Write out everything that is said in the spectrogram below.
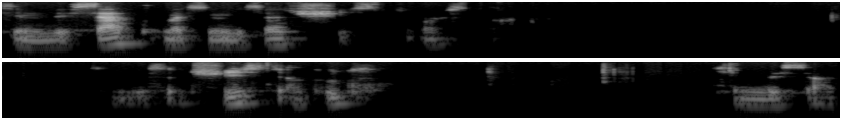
Сімдесят на сімдесят шість. Ось так. Сімдесят шість, а тут сімдесят.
